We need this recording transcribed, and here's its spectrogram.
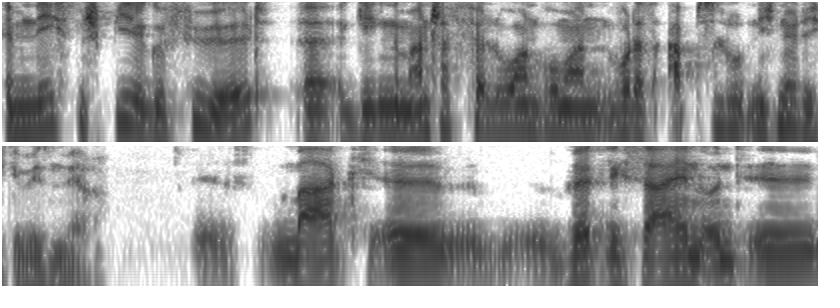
im nächsten Spiel gefühlt äh, gegen eine Mannschaft verloren, wo man, wo das absolut nicht nötig gewesen wäre es mag äh, wirklich sein und äh,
